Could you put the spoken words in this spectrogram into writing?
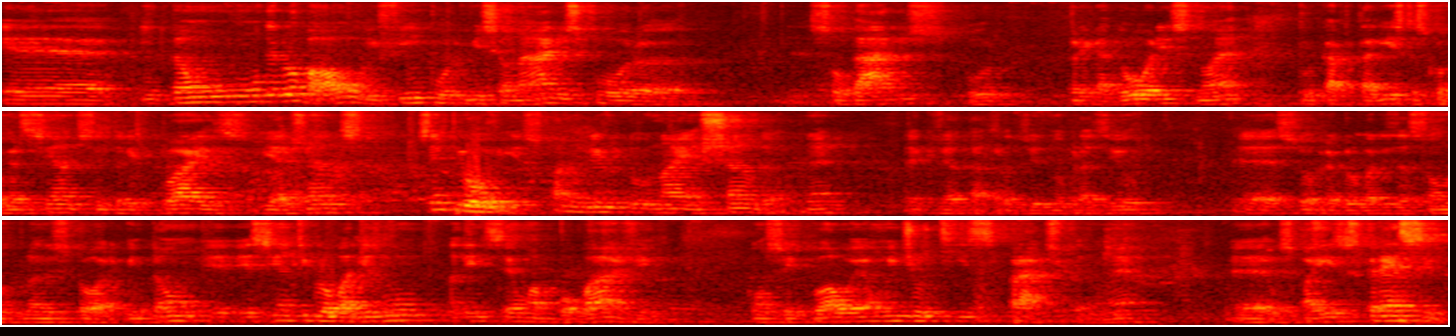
É, então, o mundo é global, enfim, por missionários, por soldados, por pregadores, não é? por capitalistas, comerciantes, intelectuais, viajantes. Sempre houve isso. Está no livro do Nayan Chanda, né? É, que já está traduzido no Brasil, é, sobre a globalização no plano histórico. Então, esse antiglobalismo, além de ser uma bobagem conceitual, é uma idiotice prática, não é? é os países crescem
